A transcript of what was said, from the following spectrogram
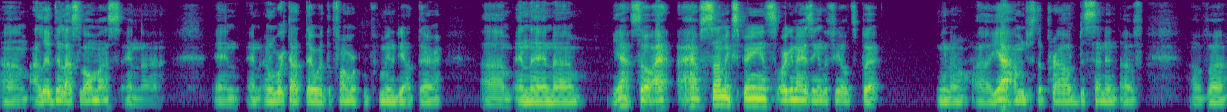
Um, I lived in Las Lomas and, uh, and and and worked out there with the farm working community out there. Um, and then, um, yeah, so I, I, have some experience organizing in the fields, but, you know, uh, yeah, I'm just a proud descendant of, of uh,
